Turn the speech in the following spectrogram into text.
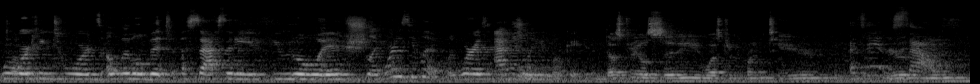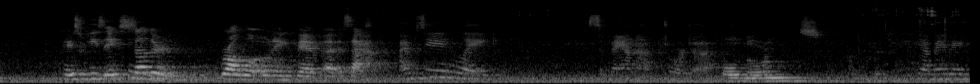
we're working towards a little bit assassiny, feudal-ish. Like where does he live? Like where is actually he located? Industrial city, western frontier. I'd say in the European. south. Okay, so he's a southern brothel-owning vamp- uh, assassin. I'm seeing like Savannah, Georgia. Old New Orleans. Yeah, maybe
